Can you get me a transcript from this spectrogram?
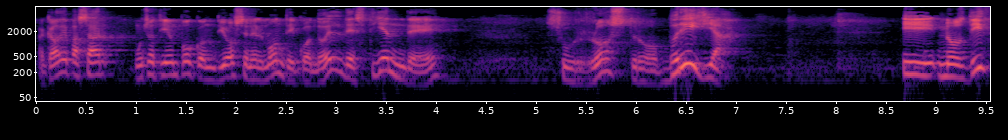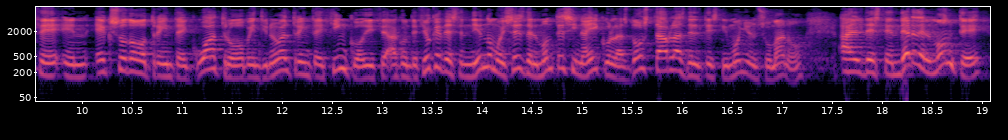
acaba de pasar mucho tiempo con Dios en el monte y cuando Él desciende, su rostro brilla. Y nos dice en Éxodo 34, 29 al 35, dice, aconteció que descendiendo Moisés del monte Sinaí con las dos tablas del testimonio en su mano, al descender del monte,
